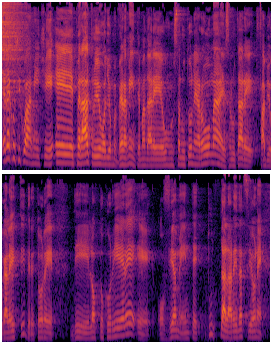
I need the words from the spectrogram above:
Ed eccoci qua amici e peraltro io voglio veramente mandare un salutone a Roma e salutare Fabio Galetti, direttore di Lotto Corriere e ovviamente tutta la redazione.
